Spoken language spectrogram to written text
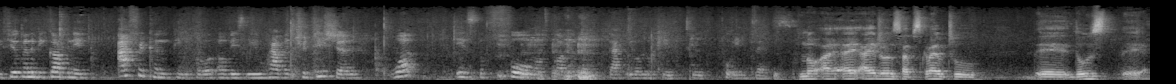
if you're going to be governing African people, obviously who have a tradition, what is the form of government that you're looking to put in place? No, I, I, I don't subscribe to uh, those uh,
